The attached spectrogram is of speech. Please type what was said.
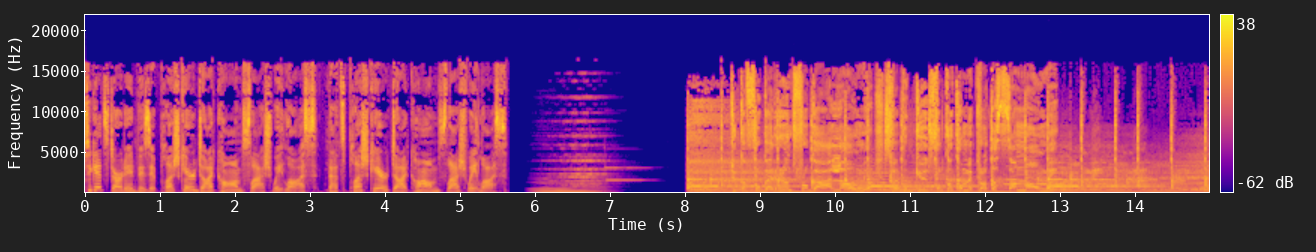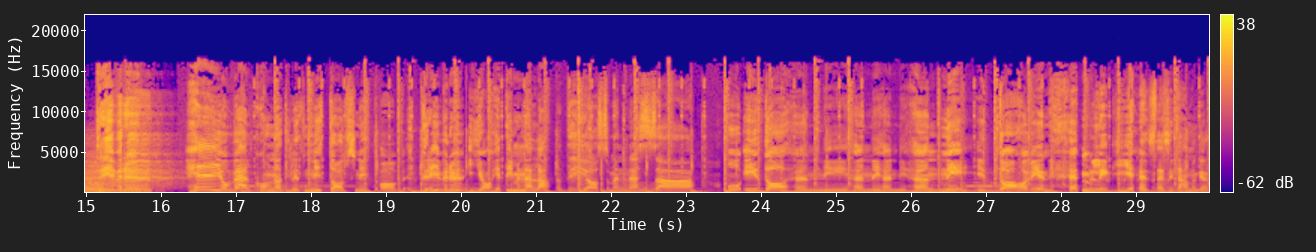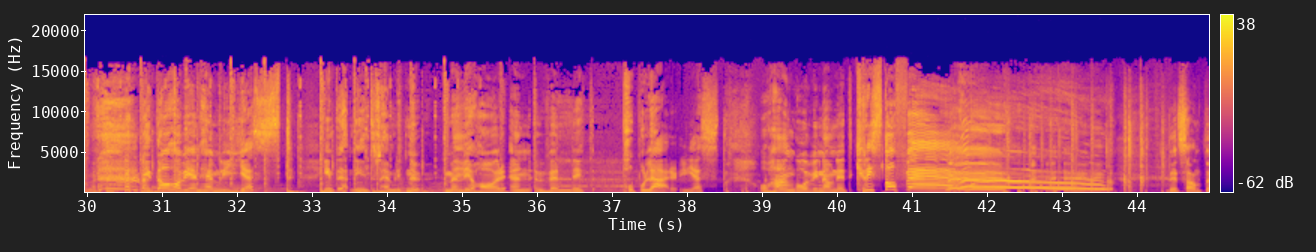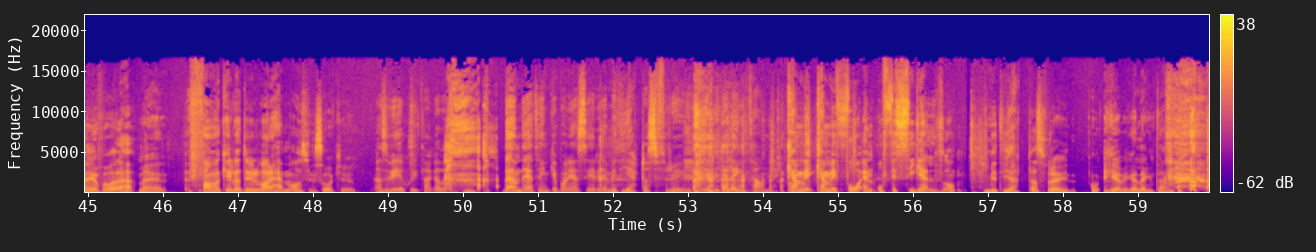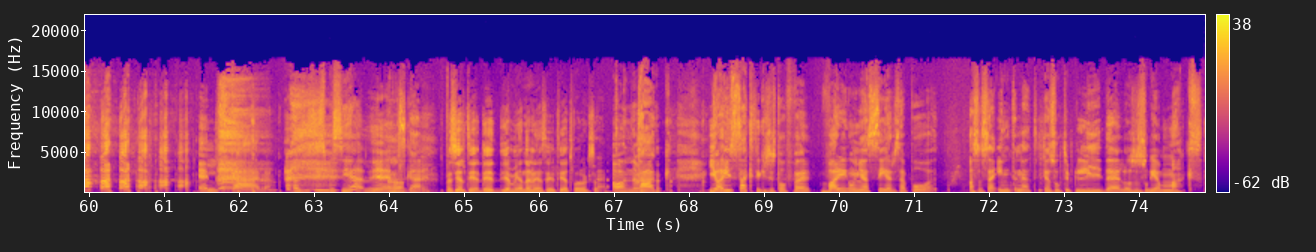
To get started, visit plushcare.com slash weight loss. That's plushcare.com slash weight loss. Du kan fråga runt, fråga alla om mig Svär på gud, folk de kommer prata samma om mig Driver du? Hej och välkomna till ett nytt avsnitt av Driver du? Jag heter Imenella Det är jag som är Nessa och idag hörni, hörni, hörni, hörni. Idag har vi en hemlig gäst. Här sitter han och garvar. Idag har vi en hemlig gäst. Inte, inte så hemligt nu, men vi har en väldigt populär gäst. Och han går vid namnet Kristoffer! Det är ett sant nöje att få vara här med er. Fan vad kul att du vill vara här med oss. Det är så kul. Alltså vi är skittaggade Det enda jag tänker på när jag ser det är mitt hjärtas fröjd, eviga längtan Kan vi, kan vi få en officiell sån? Mitt hjärtas fröjd och eviga längtan. Älskar! Alltså så speciell Jag älskar. Speciellt det, det, jag menar när jag säger T var också. Ja, tack. Jag har ju sagt till Kristoffer, varje gång jag ser så här på alltså så här internet, jag såg typ Lidl och så såg jag Max.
